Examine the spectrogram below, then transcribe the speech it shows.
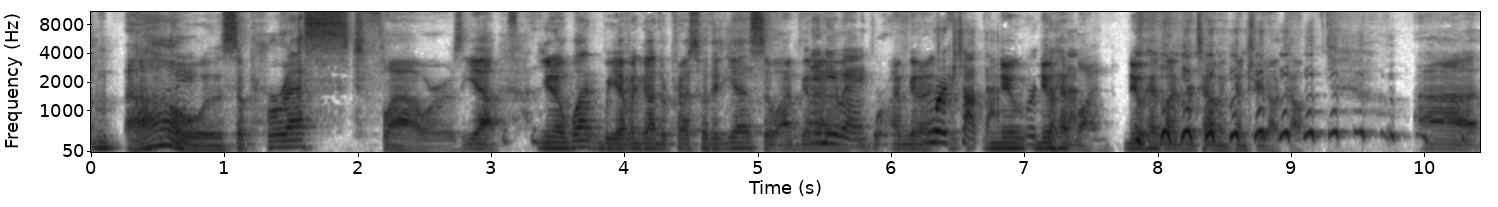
Um, oh, suppressed flowers. Yeah. You know what? We haven't gone to press with it yet, so I'm gonna. Anyway, I'm gonna workshop that, New workshop new that. headline. New headline for townandcountry.com. uh,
